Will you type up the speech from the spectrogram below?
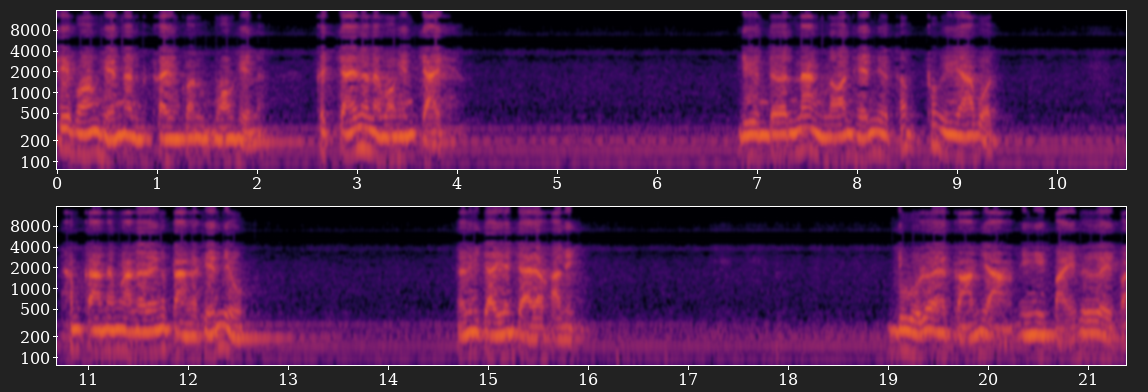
ที่มองเห็นนั่นใครก็มองเห็นก็ใจนั่นแหละมองเห็นใจ ยืนเดินนั่งนอนเห็นอยู่ทั้งทุกอิยาบททำการทำงานอะไรก็ต่างก็เห็นอยู่อันนี้ใจเย็นใจแล้วค่ะนี่ดูด้วยอาการอย่างนี้ไปเรื่อยไป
